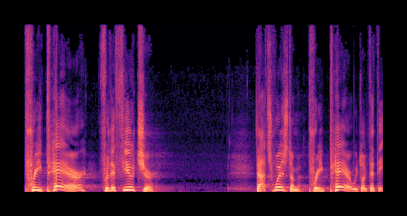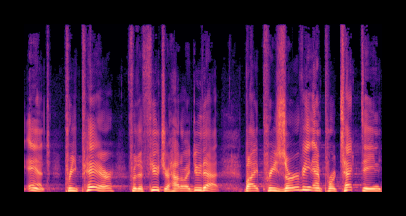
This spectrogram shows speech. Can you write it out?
prepare for the future. That's wisdom. Prepare. We looked at the ant. Prepare for the future. How do I do that? By preserving and protecting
